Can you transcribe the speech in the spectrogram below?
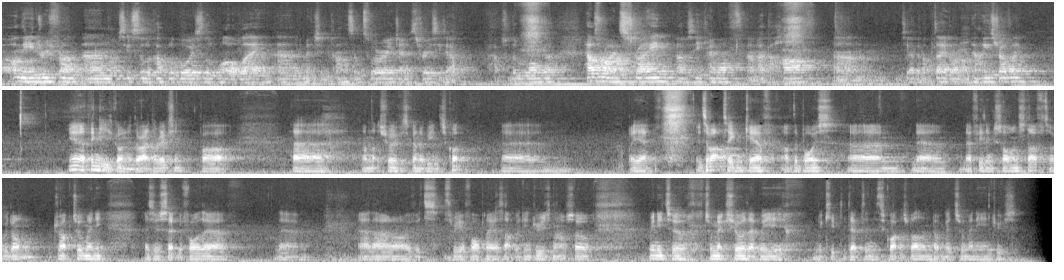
On the injury front, um, obviously still a couple of boys a little while away. Um, you mentioned Al Hassan Toure, James Troisi's out perhaps a little longer. How's Ryan Strain? Obviously, he came off um, at the half. Um, do you have an update on, on how he's travelling? Yeah, I think he's going in the right direction, but uh, I'm not sure if he's going to be in squad. Um, but yeah, it's about taking care of, of the boys. Um, they're, they're feeling sore and stuff, so we don't drop too many. As you said before, they're, they're I don't know if it's three or four players up with injuries now, so we need to, to make sure that we, we keep the depth in the squad as well and don't get too many injuries.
